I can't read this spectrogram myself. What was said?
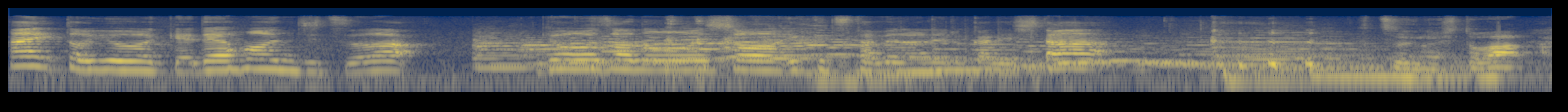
はいというわけで本日は餃子の王将いくつ食べられるかでした。普通の人は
